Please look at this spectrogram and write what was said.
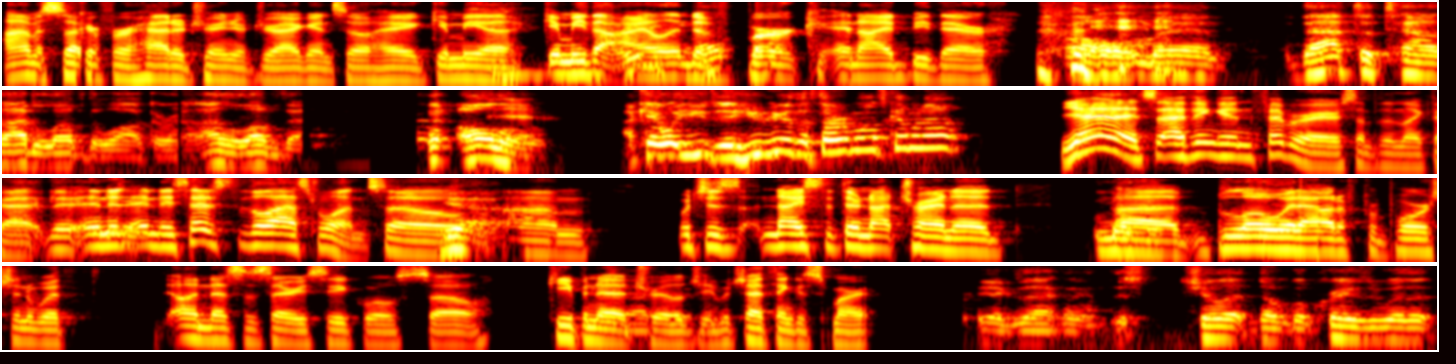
I'm a sucker for How to Train Your Dragon. So hey, give me a give me the island of Berk, and I'd be there. oh man, that's a town I'd love to walk around. I love that. All of them. I can't wait. You did you hear the third one's coming out? Yeah, it's I think in February or something like that. And it, and they said it's the last one. So Yeah. um, which is nice that they're not trying to uh, blow it out of proportion with unnecessary sequels. So keeping it a trilogy, which I think is smart. Yeah, exactly. Just chill it. Don't go crazy with it.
